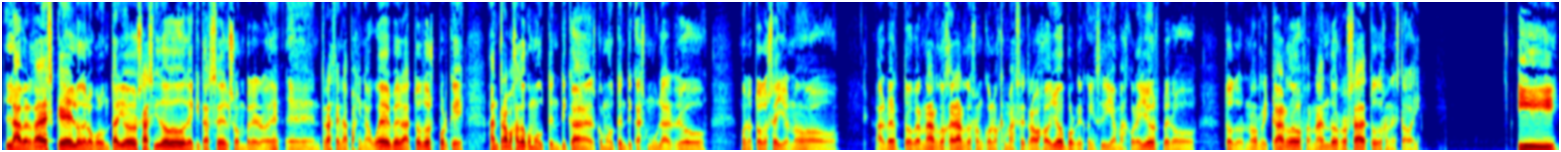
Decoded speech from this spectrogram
La verdad es que lo de los voluntarios ha sido de quitarse el sombrero. ¿eh? eh entrad en la página web, ver a todos, porque han trabajado como auténticas, como auténticas mulas. Yo, bueno, todos ellos, ¿no? Alberto, Bernardo, Gerardo son con los que más he trabajado yo porque coincidía más con ellos, pero todos, ¿no? Ricardo, Fernando, Rosa, todos han estado ahí. Y,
